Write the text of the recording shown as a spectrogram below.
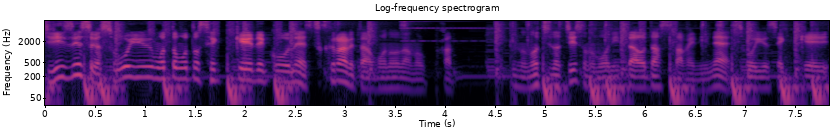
シリーズ S がそういうもともと設計でこうね、作られたものなのか、の後々そのモニターを出すためにね、そういう設計、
